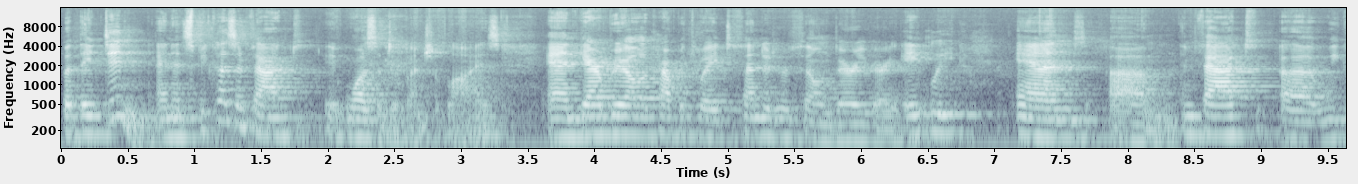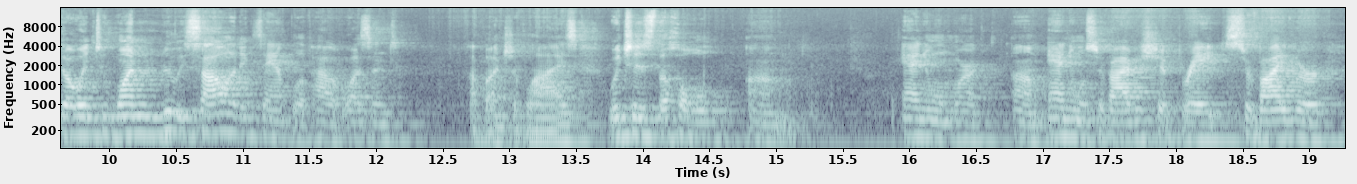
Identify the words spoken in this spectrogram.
but they didn't. And it's because, in fact, it wasn't a bunch of lies. And Gabriela Cowperthwaite defended her film very, very ably. And um, in fact, uh, we go into one really solid example of how it wasn't a bunch of lies, which is the whole um, annual, um, annual survivorship rate, survivor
